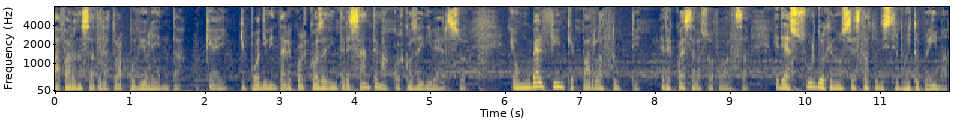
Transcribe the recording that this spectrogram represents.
a fare una satira troppo violenta, ok? Che può diventare qualcosa di interessante ma qualcosa di diverso. È un bel film che parla a tutti ed è questa la sua forza. Ed è assurdo che non sia stato distribuito prima.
